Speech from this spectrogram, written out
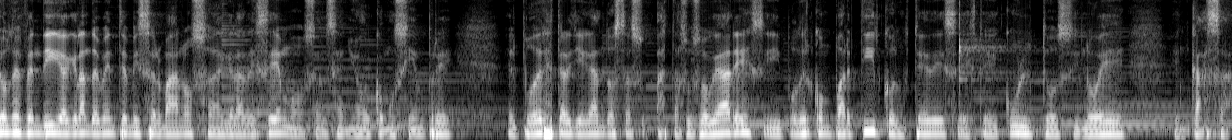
Dios les bendiga grandemente, mis hermanos. Agradecemos al Señor, como siempre, el poder estar llegando hasta, hasta sus hogares y poder compartir con ustedes este culto, si lo he en casa.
